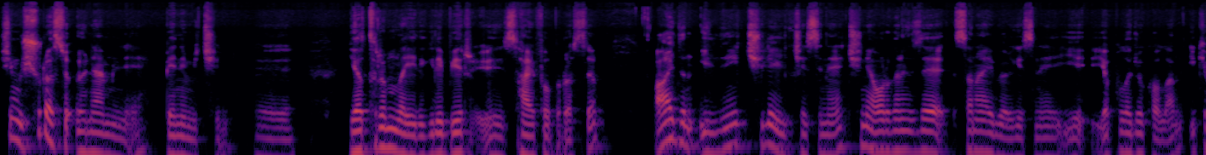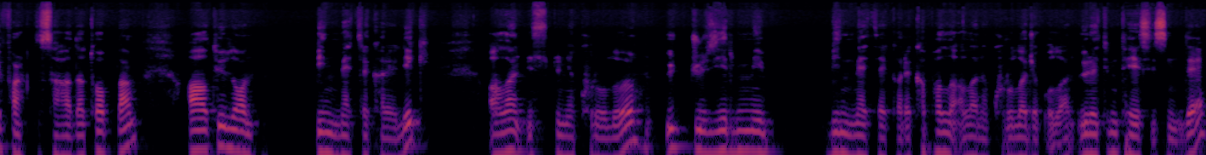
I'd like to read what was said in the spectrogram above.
Şimdi şurası önemli benim için. E, yatırımla ilgili bir e, sayfa burası. Aydın ilini Çile ilçesine, Çin'e organize sanayi bölgesine yapılacak olan iki farklı sahada toplam 610 bin metrekarelik alan üstüne kurulu 320 bin metrekare kapalı alana kurulacak olan üretim tesisinde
